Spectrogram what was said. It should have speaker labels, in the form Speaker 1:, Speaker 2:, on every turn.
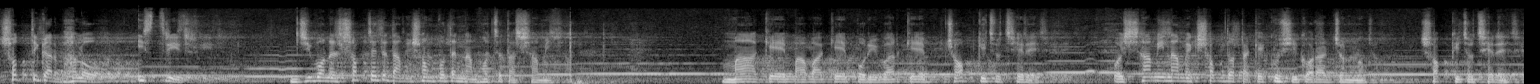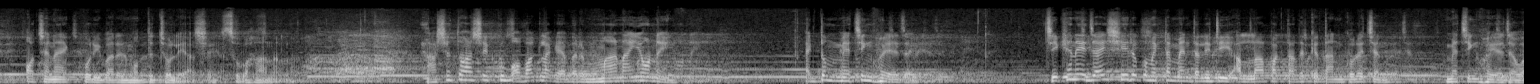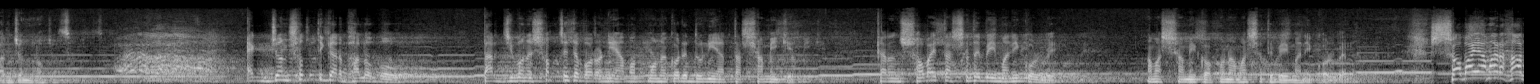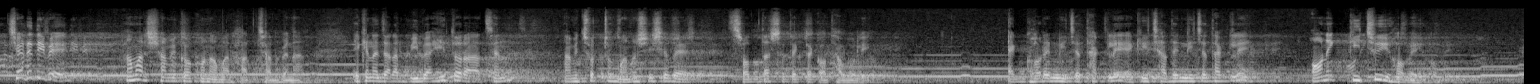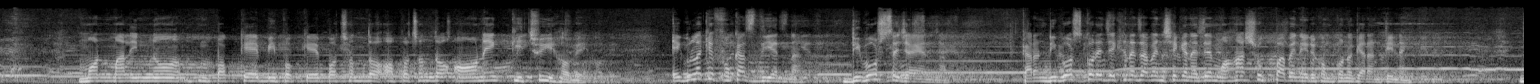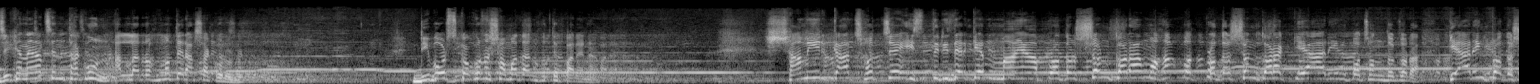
Speaker 1: সত্যিকার ভালো স্ত্রীর জীবনের সবচাইতে দামি সম্পদের নাম হচ্ছে তার স্বামী। মাকে, বাবাকে, পরিবারকে সব কিছু ছেড়ে ওই স্বামী নামক শব্দটাকে খুশি করার জন্য সব কিছু ছেড়ে অচেনা এক পরিবারের মধ্যে চলে আসে। সুবাহান আল্লাহ আসে তো আসে, খুব অবাক লাগে এবার মানাইও নেই। একদম ম্যাচিং হয়ে যায়। যেখানে যাই সেই রকম একটা মেন্টালিটি আল্লাহ পাক তাদেরকে দান করেছেন ম্যাচিং হয়ে যাওয়ার জন্য। একজন সত্যিকার ভালো বউ, তার জীবনের সবচেয়ে বড় নিয়ামত মনে করে দুনিয়ার তার স্বামীকে। কারণ সবাই তার সাথে বেইমানি করবে। আমার স্বামী কখন আমার সাথে বেইমানি করবে না। সবাই আমার হাত ছেড়ে দিবে। আমার স্বামী কখনো আমার হাত ছাড়বে না। এখানে যারা বিবাহিতরা আছেন, আমি ছোট্ট মানুষ হিসেবে শ্রদ্ধার সাথে একটা কথা বলি। এক ঘরের নিচে থাকলে, একই ছাদের নিচে থাকলে অনেক কিছুই হবে। মন মালিন্য, পক্ষে, বিপক্ষে, পছন্দ, অপছন্দ অনেক কিছুই হবে। এগুলাকে ফোকাস দিয়েন না, ডিভোর্সে যায়েন না। কারণ ডিভোর্স করে যেখানে যাবেন সেখানে যে মহাসুখ পাবেন এরকম কোনো গ্যারান্টি নাই। যেখানে আছেন থাকুন, আল্লাহর রহমতের আশা করুন। ডিভোর্স কখনো সমাধান হতে পারে না। স্বামীর কাজ হচ্ছে স্ত্রীদেরকে মায়া প্রদর্শন করা, মহাব্বত প্রদর্শন করা কেয়ারিং পছন্দ করা কেয়ারিং প্রদর্শন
